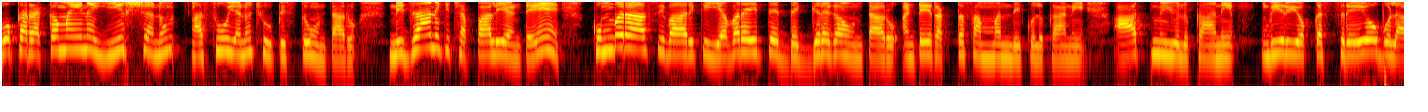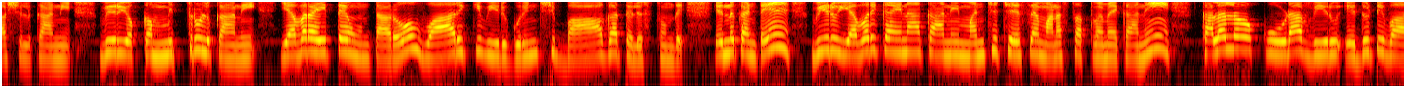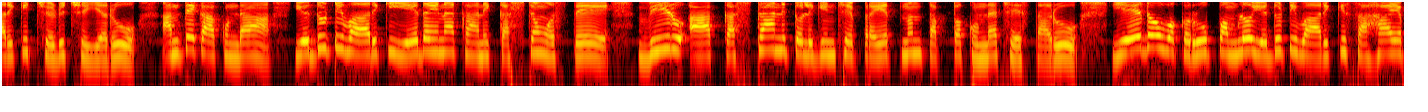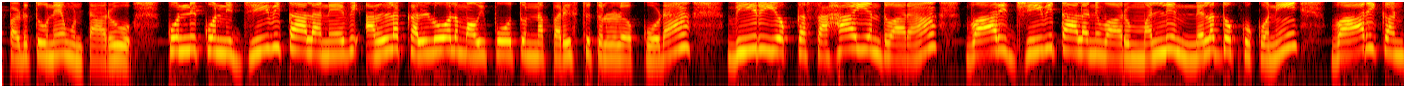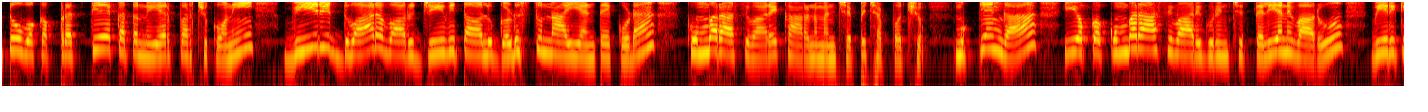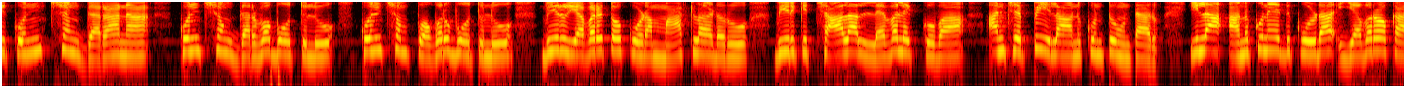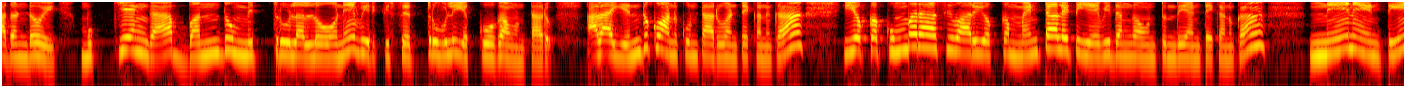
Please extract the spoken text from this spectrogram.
ఒక రకమైన ఈర్ష్యను అసూయను చూపిస్తూ ఉంటారు. నిజానికి చెప్పాలి అంటే కుంభరాశి వారికి ఎవరైతే దగ్గరగా ఉంటారో అంటే రక్త సంబంధికులు కానీ ఆత్మీయులు కానీ వీరి యొక్క శ్రేయోబులాషులు కానీ వీరి యొక్క మిత్రులు కానీ ఎవరైతే ఉంటారో వారికి వీరి గురించి బాగా తెలుస్తుంది. ఎందుకంటే వీరు ఎవరికైనా కానీ మంచి చేసే మనస్తత్వమే కానీ కలలో కూడా వీరు ఎదుటి వారికి చెడు చెయ్యరు. అంతేకాకుండా ఎదుటి వారికి ఏదైనా కానీ కష్టం కష్టం వస్తే వీరు ఆ కష్టాన్ని తొలగించే ప్రయత్నం తప్పకుండా చేస్తారు. ఏదో ఒక రూపంలో ఎదుటి వారికి సహాయపడుతూనే ఉంటారు. కొన్ని కొన్ని జీవితాలు అనేవి అల్లకల్లోలం అయిపోతున్న పరిస్థితులలో కూడా వీరి యొక్క సహాయం ద్వారా వారి జీవితాలని వారు మళ్ళీ నిలదొక్కుకొని వారికంటూ ఒక ప్రత్యేకతను ఏర్పరచుకొని వీరి ద్వారా వారు జీవితాలు గడుస్తున్నాయి అంటే కూడా కుంభరాశి వారే కారణమని చెప్పి చెప్పొచ్చు. ముఖ్యంగా ఈ యొక్క కుంభరాశి వారి గురించి తెలియని వారు వీరికి కొంచెం గరాన కొంచెం గర్వబోతులు కొంచెం పొగరుబోతులు వీరు ఎవరితో కూడా మాట్లాడరు వీరికి చాలా లెవెల్ ఎక్కువ అని చెప్పి ఇలా అనుకుంటూ ఉంటారు. ఇలా అనుకునేది కూడా ఎవరో కాదండోయ్. ముఖ్యంగా బంధుమిత్రులలోనే వీరికి శత్రువులు ఎక్కువగా ఉంటారు. అలా ఎందుకు అనుకుంటారు అంటే కనుక ఈ యొక్క కుంభరాశి వారి యొక్క మెంటాలిటీ ఏ విధంగా ఉంటుంది అంటే కనుక నేనేంటి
